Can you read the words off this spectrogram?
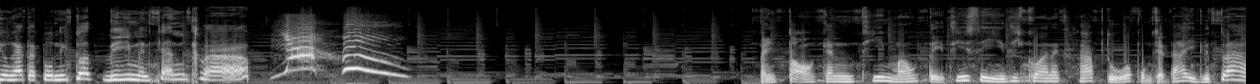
ยูงาแต่ตัวนี้ก็ดีเหมือนกันครับยาฮูไปต่อกันที่มัลติที่ 4 ดีกว่านะครับ ดูว่าผมจะได้อีกหรือเปล่า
